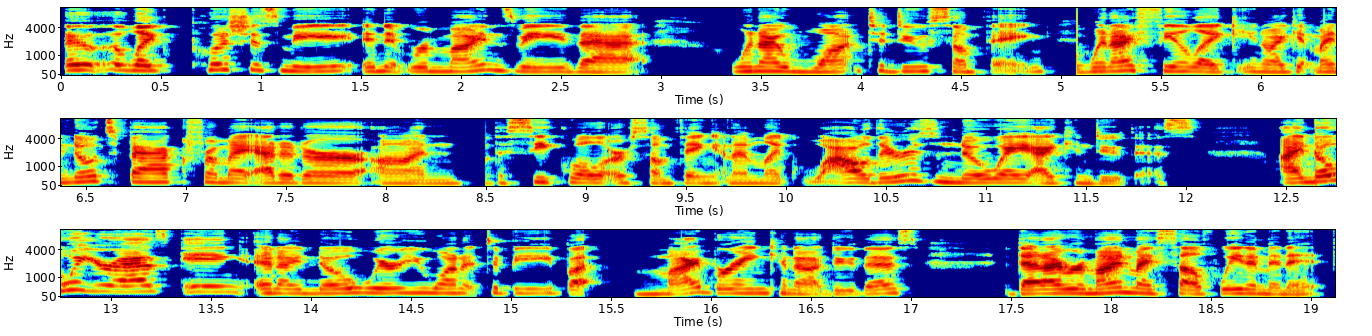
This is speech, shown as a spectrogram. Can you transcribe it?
It like pushes me and it reminds me that when I want to do something, when I feel like, you know, I get my notes back from my editor on the sequel or something, and I'm like, wow, there is no way I can do this. I know what you're asking and I know where you want it to be, but my brain cannot do this. That I remind myself, wait a minute,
